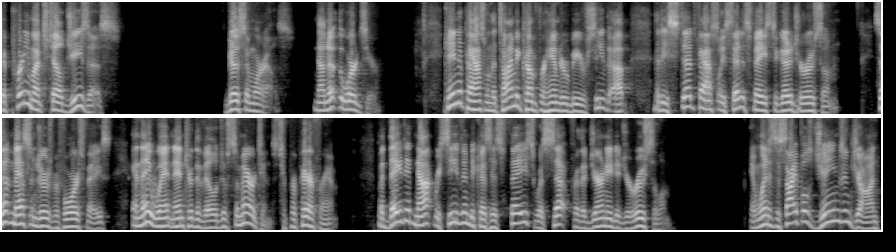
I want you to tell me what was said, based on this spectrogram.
to pretty much tell Jesus, go somewhere else. Now, note the words here. Came to pass when the time had come for him to be received up that he steadfastly set his face to go to Jerusalem, sent messengers before his face, and they went and entered the village of Samaritans to prepare for him. But they did not receive him because his face was set for the journey to Jerusalem. And when his disciples, James and John,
